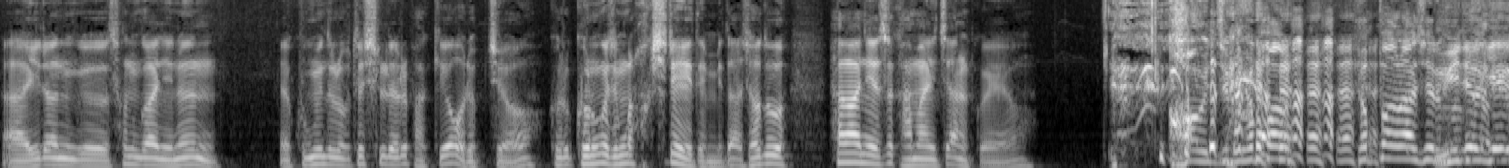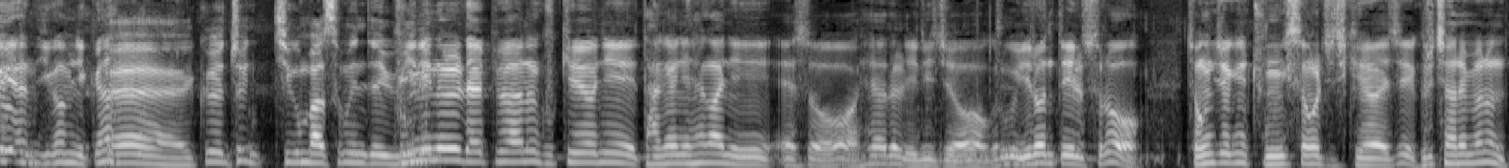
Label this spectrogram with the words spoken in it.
아, 이런 그 선관위는 국민들로부터 신뢰를 받기가 어렵죠. 그런 그런 거 정말 확실히 해야 됩니다. 저도 항안위에서 가만히 있지 않을 거예요. 어, 지금 협박, 협박을 하시는 위력에 의한 이겁니까? 네. 그, 저, 지금 말씀은 이제 국민을 대표하는 국회의원이 당연히 행안위에서 해야 될 일이죠. 그리고 이런 때일수록 정적인 중립성을 지켜야지 그렇지 않으면은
